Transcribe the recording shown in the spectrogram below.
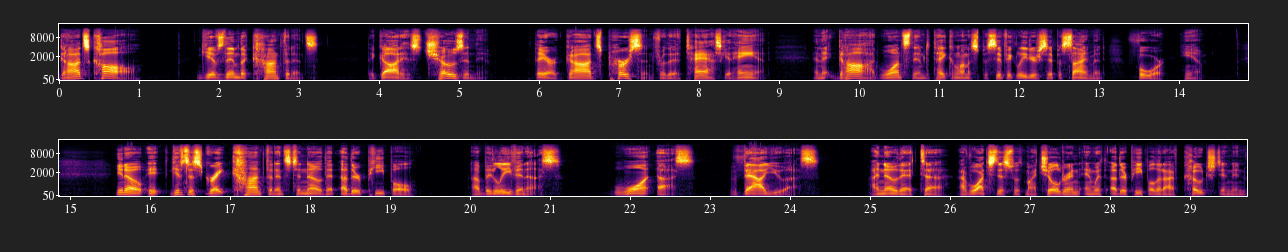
God's call gives them the confidence that God has chosen them, that they are God's person for the task at hand, and that God wants them to take on a specific leadership assignment for Him. You know, it gives us great confidence to know that other people uh, believe in us, want us, value us. I know that uh, I've watched this with my children and with other people that I've coached and, and,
